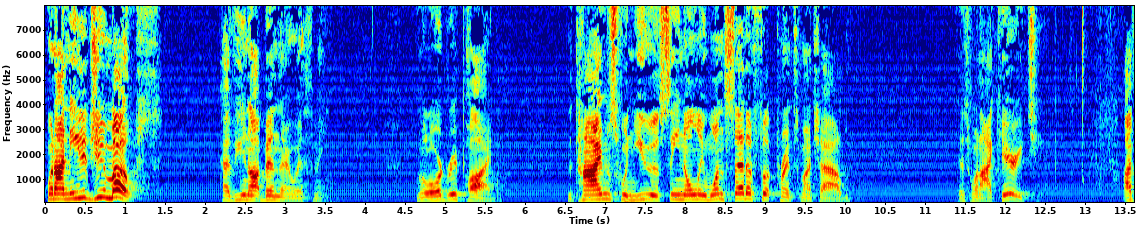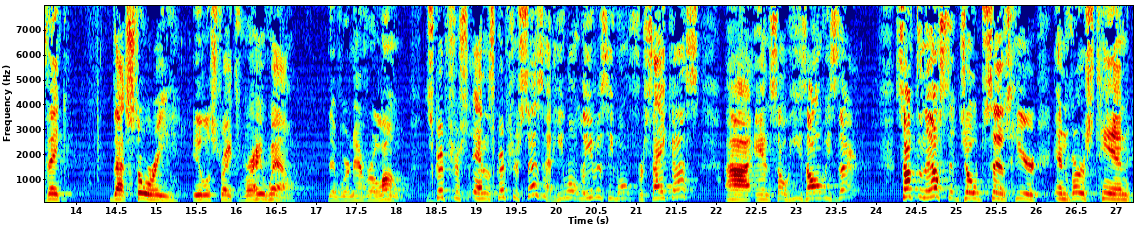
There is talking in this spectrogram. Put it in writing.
When I needed you most, have you not been there with me? The Lord replied, The times when you have seen only one set of footprints, my child, is when I carried you. I think that story illustrates very well that we're never alone. The scripture and the scripture says that he won't leave us, he won't forsake us, uh, and so he's always there. Something else that Job says here in verse 10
